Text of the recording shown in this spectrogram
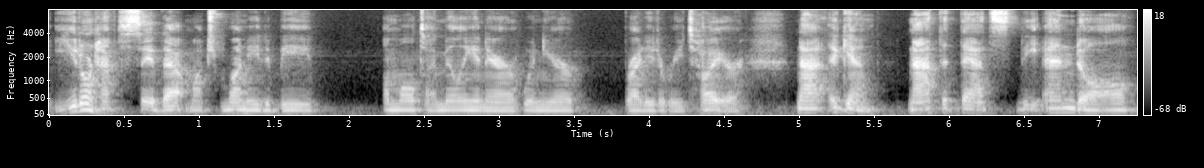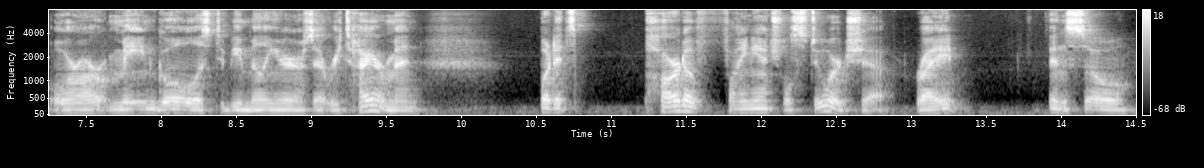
You don't have to save that much money to be a multimillionaire when you're ready to retire. Not again, not that that's the end all or our main goal is to be millionaires at retirement, but it's part of financial stewardship, right? And so,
